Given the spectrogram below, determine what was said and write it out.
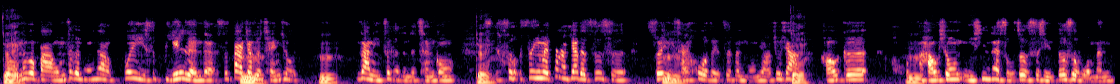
对、啊，能够把我们这个荣耀归于是别人的，是大家的成就。嗯。嗯让你这个人的成功，对，是是因为大家的支持，所以你才获得这份荣耀。嗯、就像豪哥、嗯、豪兄，你现在所做的事情都是我们，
